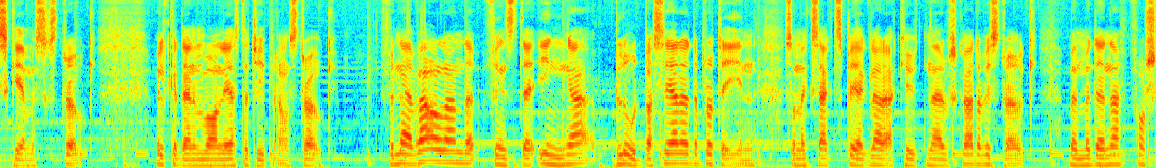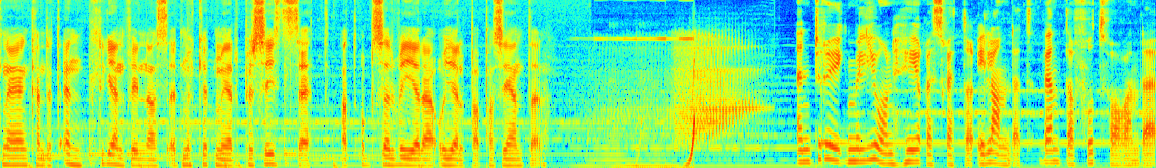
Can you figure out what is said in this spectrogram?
iskemisk stroke, vilket är den vanligaste typen av stroke. För närvarande finns det inga blodbaserade protein som exakt speglar akut nervskada vid stroke, men med denna forskningen kan det äntligen finnas ett mycket mer precist sätt att observera och hjälpa patienter. En dryg miljon hyresrätter i landet väntar fortfarande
